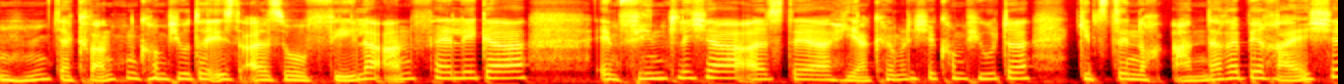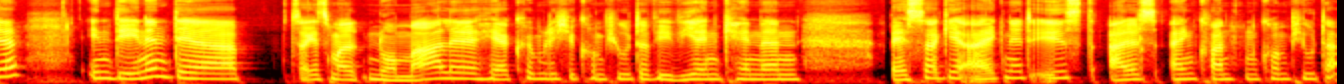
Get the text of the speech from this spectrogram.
Mhm. Der Quantencomputer ist also fehleranfälliger, empfindlicher als der herkömmliche Computer. Gibt es denn noch andere Bereiche, in denen der sage jetzt mal, normale, herkömmliche Computer, wie wir ihn kennen, besser geeignet ist als ein Quantencomputer?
